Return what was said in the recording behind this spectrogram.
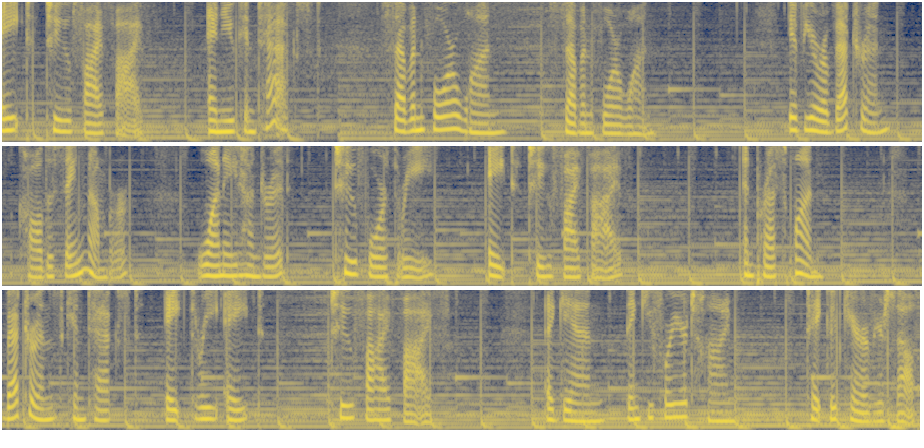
8255, and you can text 741 741. If you're a veteran, call the same number 1 800 243 8255 and press 1. Veterans can text 838 255. Again, thank you for your time. Take good care of yourself.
